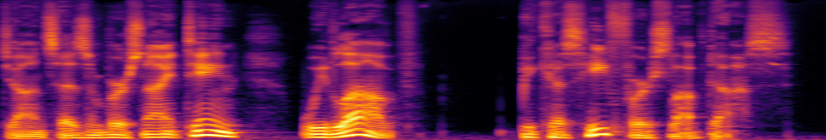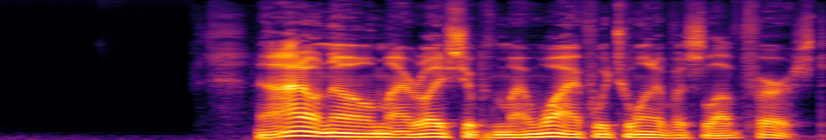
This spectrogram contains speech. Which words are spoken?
John says in verse 19, We love because he first loved us. Now, I don't know in my relationship with my wife which one of us loved first,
